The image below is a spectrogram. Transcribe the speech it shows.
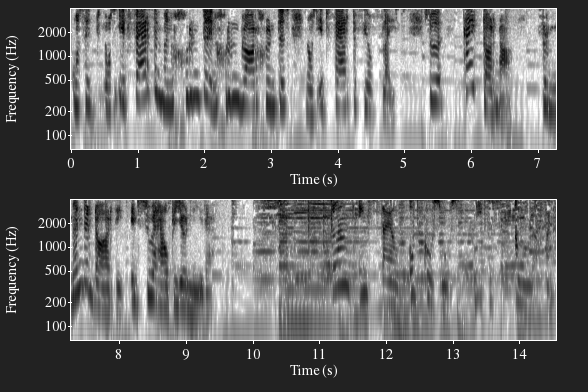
Ons het ons eet ver te min groente en groenblaargroentes en ons eet ver te veel vleis. So kyk daarna, verminder daardie en so help jy jou niere. Klank en styl op Kosmos, net soos almal daarvan.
